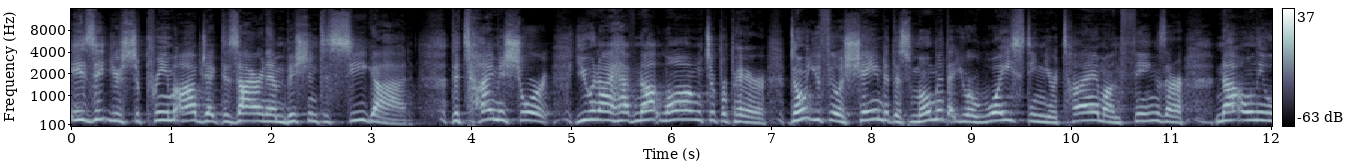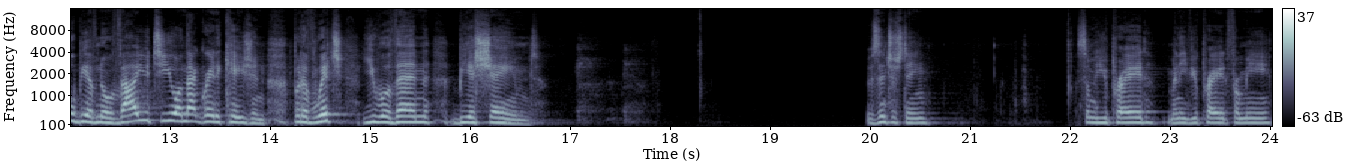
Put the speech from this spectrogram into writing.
Is it your supreme object, desire, and ambition to see God? The time is short. You and I have not long to prepare. Don't you feel ashamed at this moment that you are wasting your time on things that are not only will be of no value to you on that great occasion, but of which you will then be ashamed? It was interesting. Some of you prayed, many of you prayed for me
